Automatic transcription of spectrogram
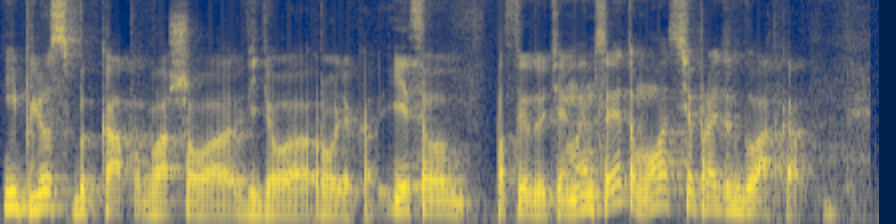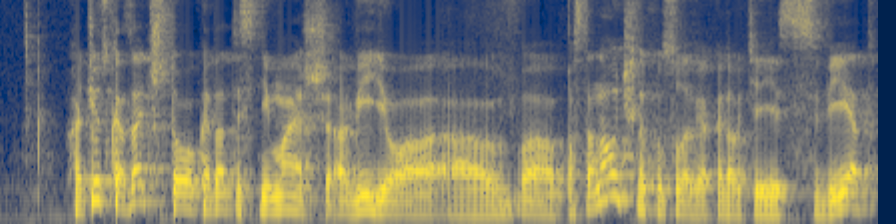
и плюс бэкап вашего видеоролика. Если вы последуете моим советам, у вас все пройдет гладко. Хочу сказать, что когда ты снимаешь а, видео а, в постановочных условиях, когда у тебя есть свет,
